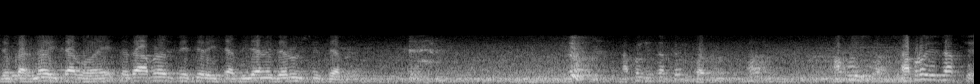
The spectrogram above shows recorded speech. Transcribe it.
જો કર્મનો હિસાબ હોય તો તો આપણો સ્પેશિયલ હિસાબ બીજાને જરૂર શું છે આપણે આપણો હિસાબ છે ને કર્મનો? હા આપણો હિસાબ છે. આપણો જ હિસાબ છે.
